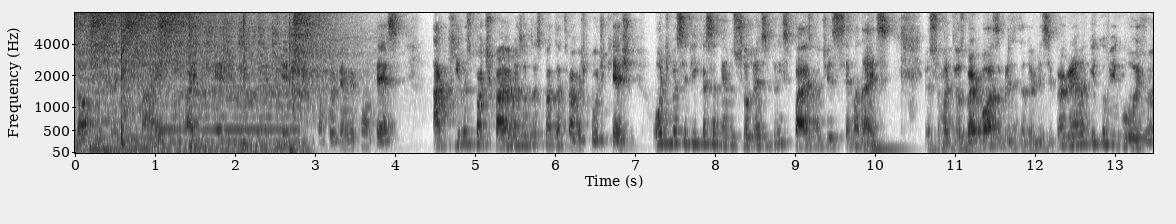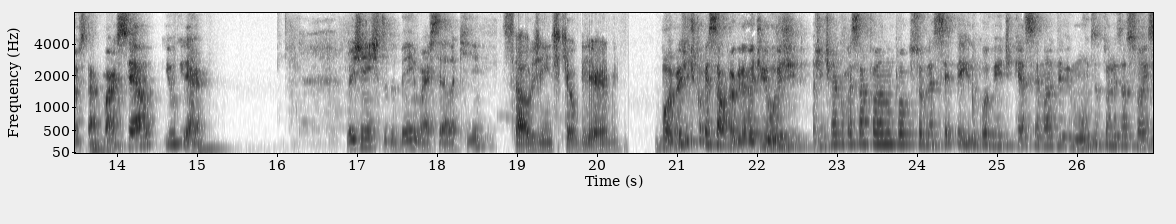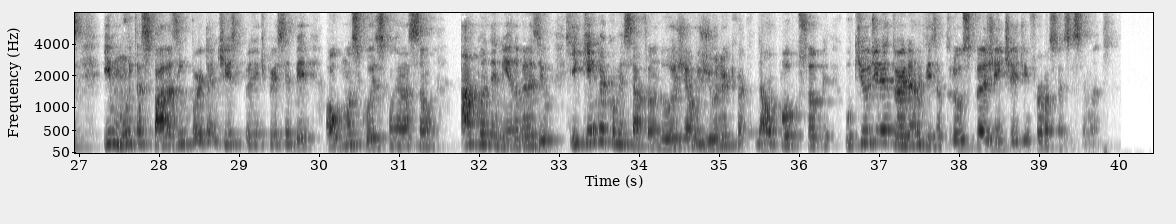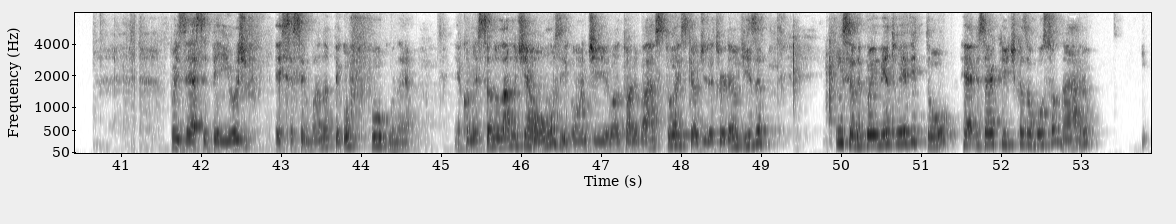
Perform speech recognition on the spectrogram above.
pessoal, começando aqui mais um Livecast Week. Livecast Week é um programa que acontece aqui no Spotify ou nas outras plataformas de podcast, onde você fica sabendo sobre as principais notícias semanais. Eu sou Matheus Barbosa, apresentador desse programa, e comigo hoje vão estar Marcelo e o Guilherme. Oi, gente, tudo bem? Marcelo aqui. Salve, gente, que é o Guilherme. Bom, para a gente começar o programa de hoje, a gente vai começar falando um pouco sobre a CPI do Covid, que essa semana teve muitas atualizações e muitas falas importantíssimas para a gente perceber algumas coisas com relação à pandemia no Brasil. E quem vai começar falando hoje é o Júnior, que vai dar um pouco sobre o que o diretor da Anvisa trouxe para a gente aí de informações essa semana. Pois é, a CPI hoje, essa semana, pegou fogo, né? É, começando lá no dia 11, onde o Antônio Barras Torres, que é o diretor da Anvisa, em seu depoimento, evitou realizar críticas ao Bolsonaro,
